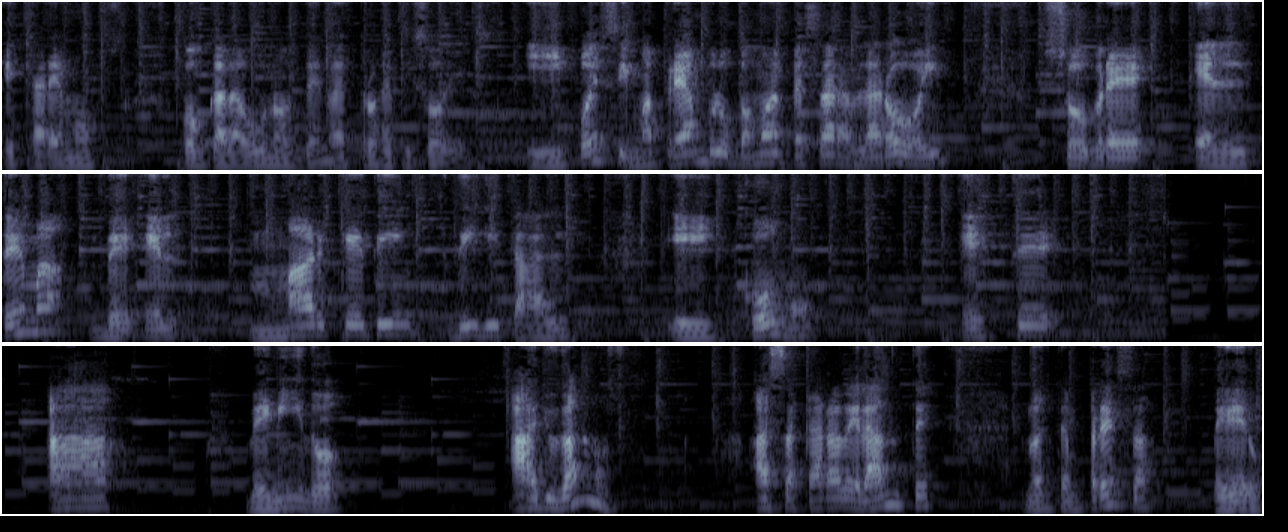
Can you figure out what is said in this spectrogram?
estaremos con cada uno de nuestros episodios. Y pues sin más preámbulos vamos a empezar a hablar hoy sobre el tema del marketing digital y cómo este ha venido a ayudarnos a sacar adelante nuestra empresa, pero,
